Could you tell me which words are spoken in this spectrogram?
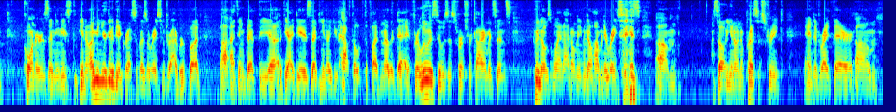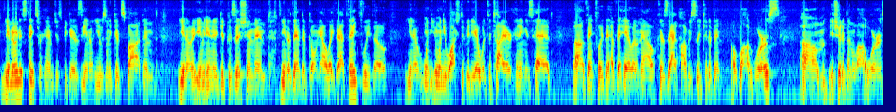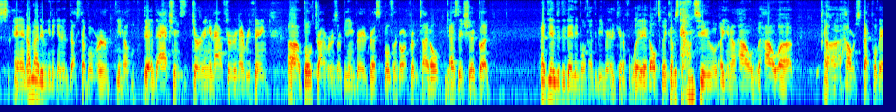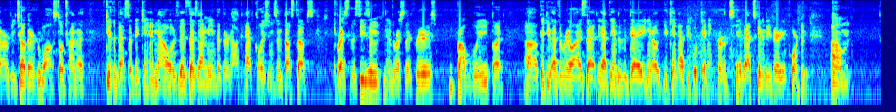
corners, and he needs to, you know, I mean, you're going to be aggressive as a racing driver, but uh, I think that the uh, the idea is that you know you have to live to fight another day. For Lewis, it was his first retirement since who knows when. I don't even know how many races. um, so you know, an impressive streak ended right there. Um, you know, and it stinks for him just because you know he was in a good spot and you know in, in a good position, and you know they end up going out like that. Thankfully, though, you know when you when you watch the video with the tire hitting his head, uh, thankfully they have the halo now because that obviously could have been a lot worse. Um, it should have been a lot worse, and I'm not even going to get a dust up over you know the, the actions during and after and everything. Uh, both drivers are being very aggressive. Both are going for the title as they should, but at the end of the day, they both have to be very careful. It, it ultimately comes down to uh, you know how how uh, uh, how respectful they are of each other while still trying to do the best that they can. Now, is, does that mean that they're not going to have collisions and dust ups the rest of the season and the rest of their careers? Probably, but uh, they do have to realize that at the end of the day, you know, you can't have people getting hurt, and that's going to be very important. Um,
